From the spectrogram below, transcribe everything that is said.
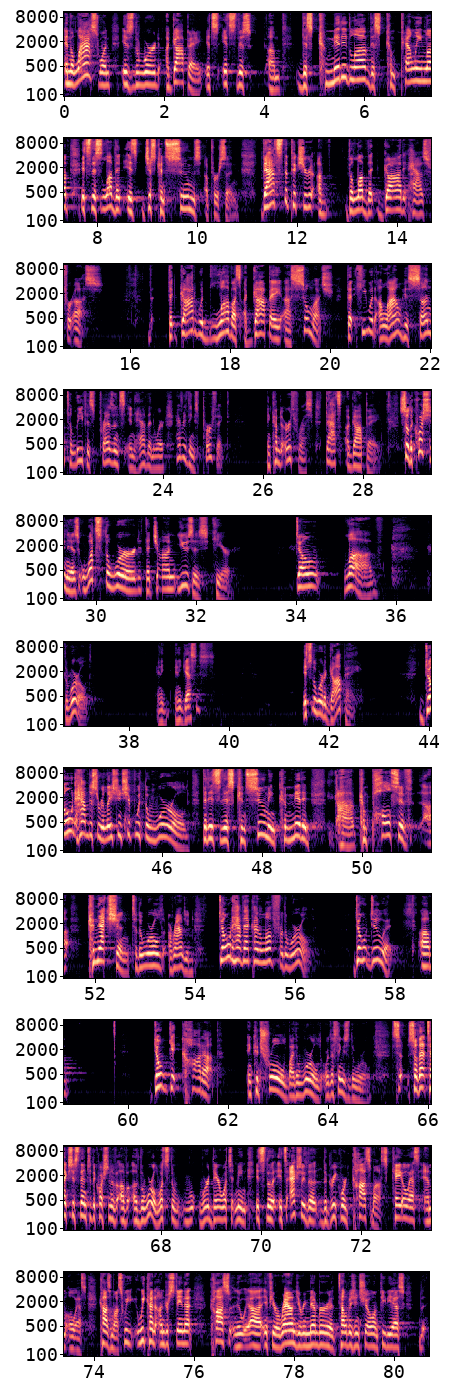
And the last one is the word agape. It's, it's this um, this committed love, this compelling love. It's this love that is just consumes a person. That's the picture of the love that God has for us. That God would love us, agape us so much that he would allow his son to leave his presence in heaven where everything's perfect and come to earth for us. That's agape. So the question is what's the word that John uses here? Don't love the world. Any, any guesses? It's the word agape. Don't have this relationship with the world that is this consuming, committed, uh, compulsive uh, connection to the world around you. Don't have that kind of love for the world. Don't do it. Um, don't get caught up and controlled by the world or the things of the world. So, so that takes us then to the question of, of, of the world. What's the w- word there? What's it mean? It's, the, it's actually the, the Greek word cosmos, K O S M O S, cosmos. We, we kind of understand that. Cos, uh, if you're around, you remember a television show on PBS,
